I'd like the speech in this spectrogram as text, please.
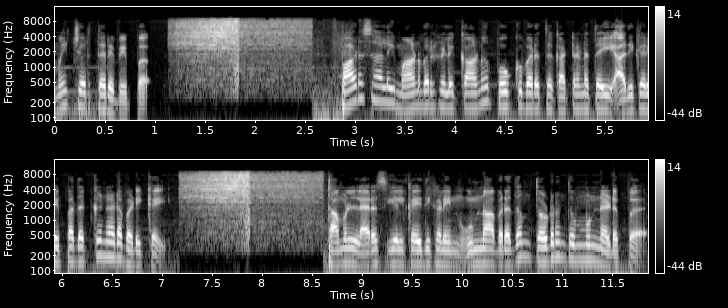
அமைச்சர் தெரிவிப்பு. பாடசாலை மாணவர்களுக்கான போக்குவரத்து கட்டணத்தை அதிகரிப்பதற்கு நடவடிக்கை. தமிழ் அரசியல் கைதிகளின் உண்ணாவிரதம் தொடர்ந்து முன்னெடுப்பு.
